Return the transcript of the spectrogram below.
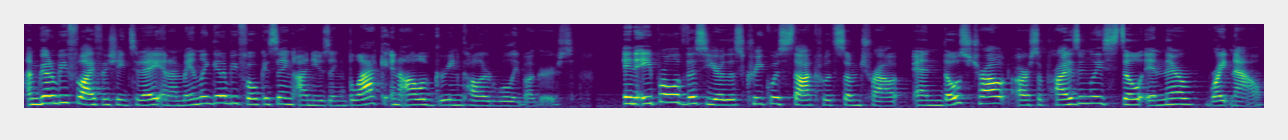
I'm going to be fly fishing today and I'm mainly going to be focusing on using black and olive green colored woolly buggers. In April of this year, this creek was stocked with some trout, and those trout are surprisingly still in there right now.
